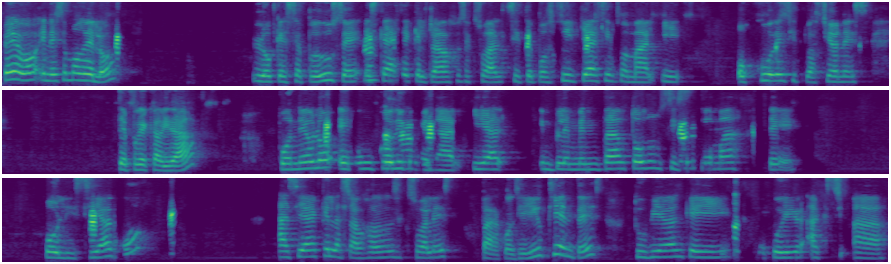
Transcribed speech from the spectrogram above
Pero en ese modelo, lo que se produce es que hace que el trabajo sexual, si te ya es informal y ocurren situaciones de precariedad, ponerlo en un código penal y implementar todo un sistema de policíaco hacía que las trabajadoras sexuales, para conseguir clientes, tuvieran que ir recurrir a,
